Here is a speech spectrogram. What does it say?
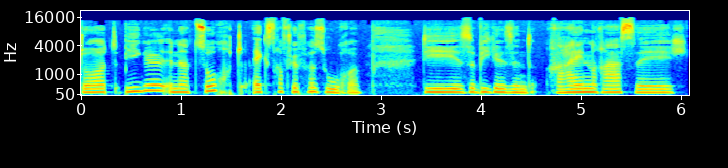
dort Beagle in der Zucht extra für Versuche. Diese Beagle sind reinrassig,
